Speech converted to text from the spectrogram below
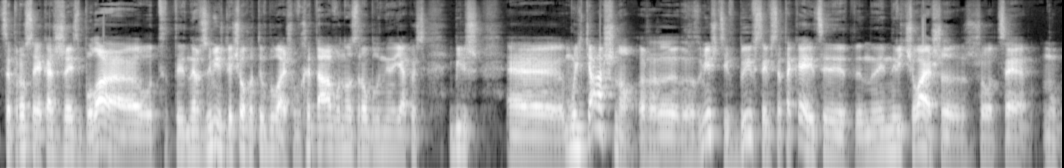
це просто якась жесть була. От ти не розумієш, для чого ти вбиваєш. В GTA воно зроблене якось більш е, мультяшно. Розумієш, ці вбився і все таке, і це не відчуваєш, що, що це ну,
